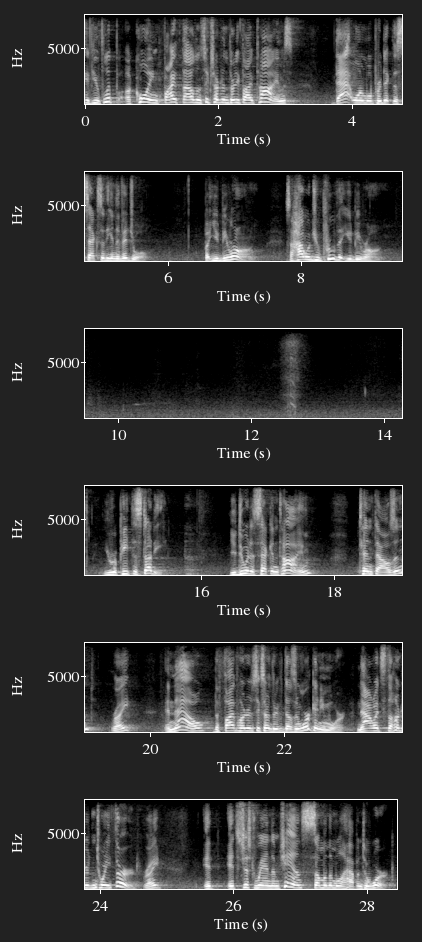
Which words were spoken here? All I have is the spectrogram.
if you flip a coin 5,635 times, that one will predict the sex of the individual. But you'd be wrong. So how would you prove that you'd be wrong? You repeat the study. You do it a second time, 10,000, right? And now the 500, 600 doesn't work anymore. Now it's the 123rd, right? it, it's just random chance. Some of them will happen to work.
